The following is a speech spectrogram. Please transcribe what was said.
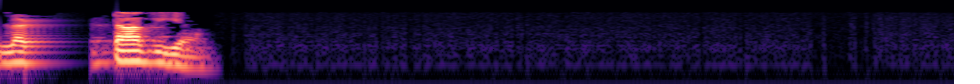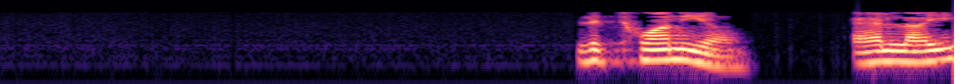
Latvia. Lithuania. L I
